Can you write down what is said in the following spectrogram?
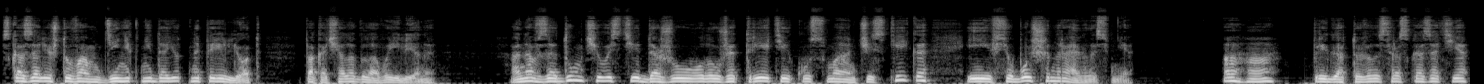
Сказали, что вам денег не дают на перелет», — покачала головой Елена. Она в задумчивости дожевывала уже третий кусман чизкейка и все больше нравилось мне. «Ага», — приготовилась рассказать я.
